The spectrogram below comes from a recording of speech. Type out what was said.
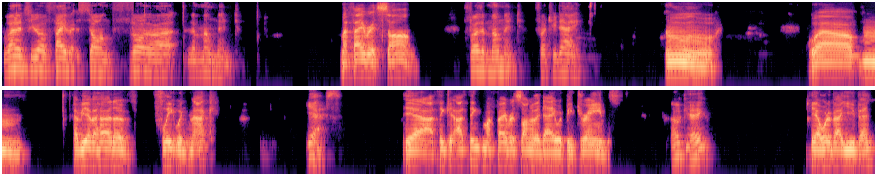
what is your favorite song for uh, the moment? My favorite song. For the moment, for today? Ooh. Well, hmm. Have you ever heard of Fleetwood Mac? Yes. Yeah, I think I think my favorite song of the day would be Dreams. Okay. Yeah, what about you, Ben?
